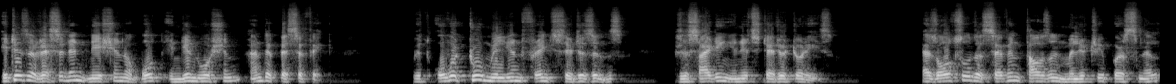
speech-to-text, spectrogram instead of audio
It is a resident nation of both Indian Ocean and the Pacific, with over 2 million French citizens residing in its territories, as also the 7,000 military personnel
